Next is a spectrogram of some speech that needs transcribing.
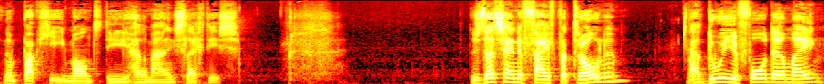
dan pak je iemand die helemaal niet slecht is. Dus dat zijn de vijf patronen. Nou, doe er je voordeel mee.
